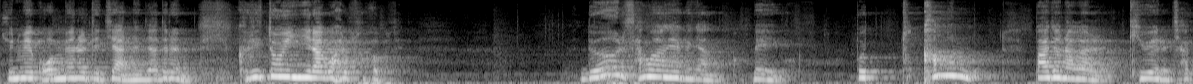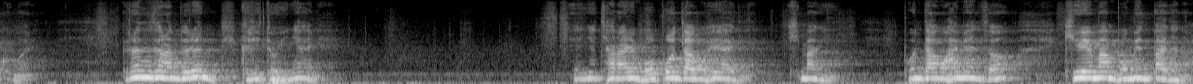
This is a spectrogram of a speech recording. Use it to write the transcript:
주님의 권면을 듣지 않는 자들은 그리스도인이라고 할 수가 없어요. 늘 상황에 그냥 매이고 뭐 툭 하면 빠져나갈 기회를 찾고 말이에요. 그런 사람들은 그리스도인이 아니에요. 이제 차라리 못 본다고 해야지. 희망이. 본다고 하면서 기회만 보면 빠져나가.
